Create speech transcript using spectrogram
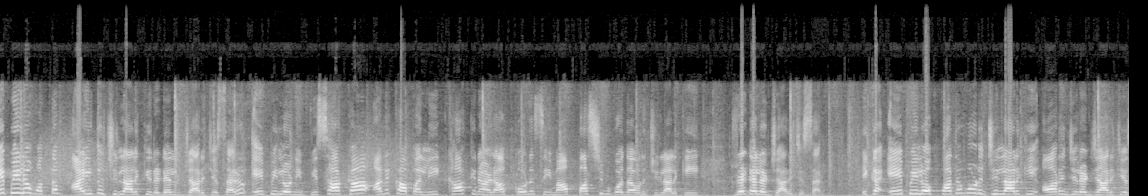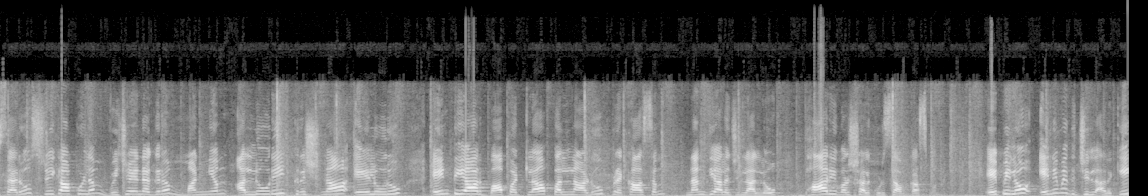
ఏపీలో మొత్తం ఐదు జిల్లాలకి రెడ్ అలర్ట్ జారీ చేశారు. ఏపీలోని విశాఖ అనకాపల్లి కాకినాడ కోనసీమ పశ్చిమ గోదావరి జిల్లాలకి రెడ్ అలర్ట్ జారీ చేశారు. ఇక ఏపీలో పదమూడు జిల్లాలకి ఆరెంజ్ అలర్ట్ జారీ చేశారు. శ్రీకాకుళం విజయనగరం మన్యం అల్లూరి కృష్ణా ఏలూరు ఎన్టీఆర్ బాపట్ల పల్నాడు ప్రకాశం నంద్యాల జిల్లాల్లో భారీ వర్షాలు కురిసే అవకాశం ఉంది. ఏపీలో ఎనిమిది జిల్లాలకి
